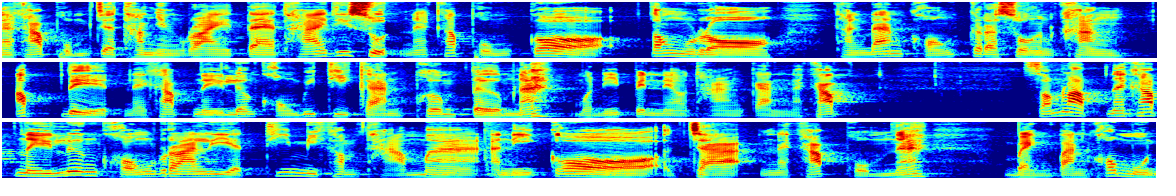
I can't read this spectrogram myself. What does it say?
นะครับ ผมจะทำอย่างไร แต่ท้ายที่สุดนะครับ ผมก็ต้องรอทางด้านของกระทรวงการคลังอัปเดตนะครับในเรื่องของวิธีการเพิ่มเติมนะ วันนี้เป็นแนวทางกันนะครับ สำหรับนะครับในเรื่องของรายละเอียดที่มีคำถามมาอันนี้ก็จะนะครับผมนะแบ่งปันข้อมูล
